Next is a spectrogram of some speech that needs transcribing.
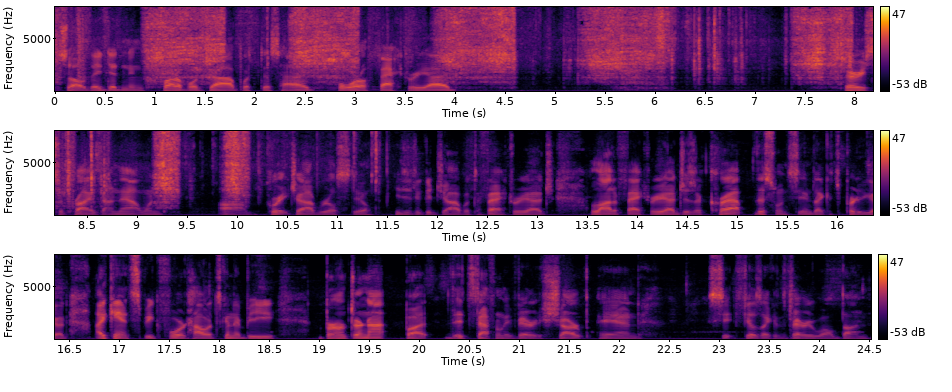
So, they did an incredible job with this edge for a factory edge. Very surprised on that one. Um, great job, Real Steel. You did a good job with the factory edge. A lot of factory edges are crap. This one seems like it's pretty good. I can't speak for it how it's going to be burnt or not, but it's definitely very sharp and feels like it's very well done.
